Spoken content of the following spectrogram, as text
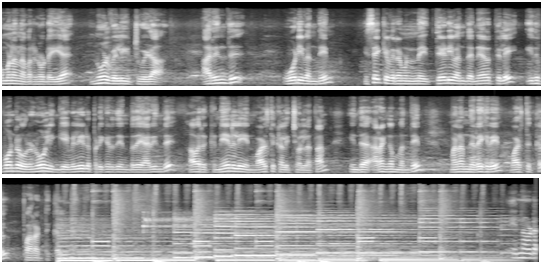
குமணன் அவர்களுடைய நூல் வெளியீட்டு விழா அறிந்து ஓடி வந்தேன். இசைக்க வீரமணனை தேடி வந்த நேரத்திலே இது போன்ற ஒரு நூல் இங்கே வெளியிடப்படுகிறது என்பதை அறிந்து அவருக்கு நேரிலே என் வாழ்த்துக்களை சொல்லத்தான் இந்த அரங்கம் வந்தேன். மனம் நிறைகிறேன். வாழ்த்துக்கள் பாராட்டுக்கள். என்னோட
